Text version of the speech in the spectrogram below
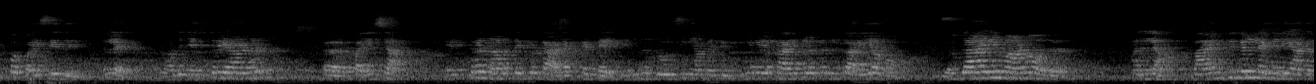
ഇപ്പം പൈസ തരും അല്ലേ? അതിന് എത്രയാണ് പലിശ? എത്ര നാളത്തേക്കൊണ്ട് അടക്കണ്ടേ എന്ന് ക്ലോസ് ചെയ്യാൻ പറ്റും. ഇങ്ങനെയുള്ള കാര്യങ്ങളൊക്കെ നിങ്ങൾക്ക് അറിയാമോ സുതാര്യമാണോ അത്? അല്ല. ബാങ്കുകളിൽ എങ്ങനെയാണ്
